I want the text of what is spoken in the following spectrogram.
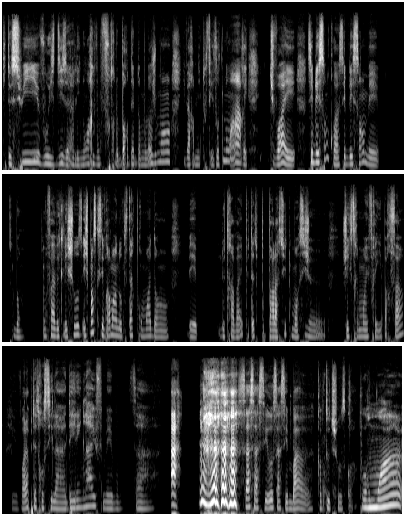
qui te suivent, où ils se disent, ah, les noirs, ils vont foutre le bordel dans mon logement, il va ramener tous ces autres noirs. Et, tu vois, et c'est blessant, quoi. C'est blessant, mais bon, on fait avec les choses. Et je pense que c'est vraiment un obstacle pour moi dans mais, le travail. Peut-être par la suite, moi aussi, je, je suis extrêmement effrayée par ça. Et voilà, peut-être aussi la dating life, mais bon, ça. Ça, ça c'est haut, ça c'est bas, euh, comme toute chose, quoi. Pour moi,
